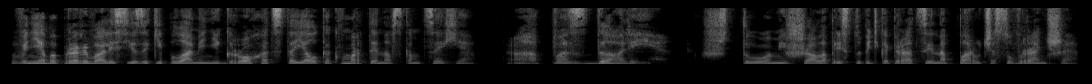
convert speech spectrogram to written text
В небо прорывались языки пламени, грохот стоял, как в мартеновском цехе. Опоздали. Что мешало приступить к операции на пару часов раньше?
